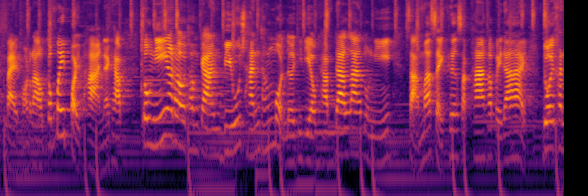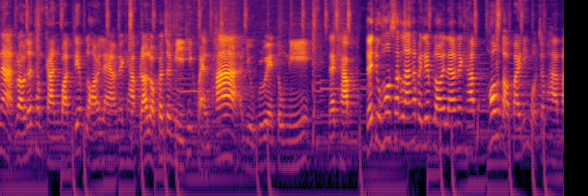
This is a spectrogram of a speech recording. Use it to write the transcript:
88 ของเราก็ไม่ปล่อยผ่านนะครับ ตรงนี้เราทำการบิวชั้นทั้งหมดเลยทีเดียวครับ ด้านล่างตรงนี้สามารถใส่เครื่องซักผ้าเข้าไปได้ โดยขนาดเราได้ทำการวัดเรียบร้อยแล้วนะครับ แล้วเราก็จะมีที่แขวนผ้าอยู่บริเวณตรงนี้นะครับ ได้ดูห้องซักล้างกันไปเรียบร้อยแล้วนะครับ ห้องต่อไปที่ผมจะพาไป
